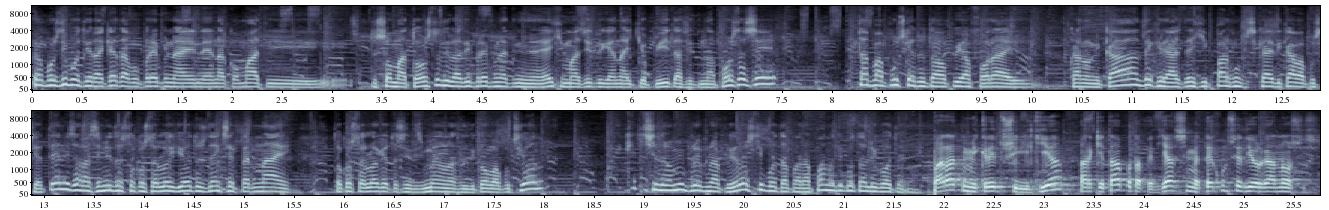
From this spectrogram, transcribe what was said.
Ε, Οπωσδήποτε η ρακέτα που πρέπει να είναι ένα κομμάτι του σώματός του, δηλαδή πρέπει να την έχει μαζί του για να οικειοποιείται αυτή την απόσταση. Τα παπούτσια του τα οποία φοράει κανονικά, δεν χρειάζεται, έχει, υπάρχουν φυσικά ειδικά παπούτσια τέννις, αλλά συνήθως το κοστολόγιο τους δεν ξεπερνάει το κοστολόγιο των συνηθισμένων αθλητικών παπουτσιών και τη συνδρομή που πρέπει να πληρώσει, τίποτα παραπάνω, τίποτα λιγότερο. Παρά τη μικρή τους ηλικία, αρκετά από τα παιδιά συμμετέχουν σε διοργανώσεις.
